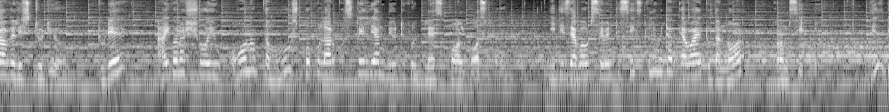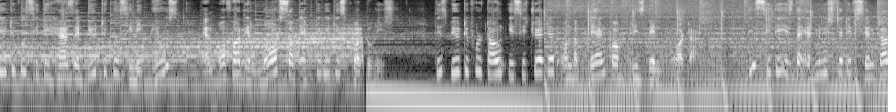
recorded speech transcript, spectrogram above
Travel Studio. Today I'm gonna show you one of the most popular Australian beautiful place called Gosford. It is about 76 km away to the north from Sydney. This beautiful city has a beautiful scenic views and offer a lots of activities for tourists. This beautiful town is situated on the bank of Brisbane water. This city is the administrative center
